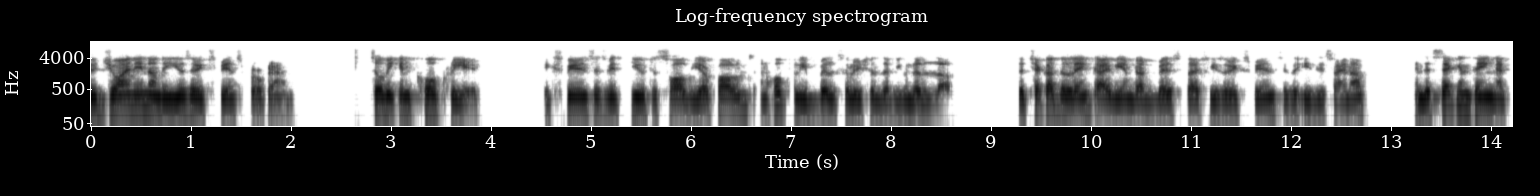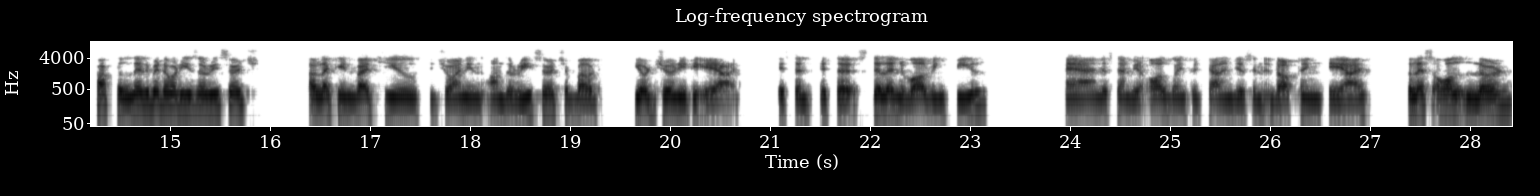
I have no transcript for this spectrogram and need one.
to join in on the user experience program. So we can co-create experiences with you to solve your problems and hopefully build solutions that you're going to love. So check out the link, ibm.biz slash uh, user experience is an easy sign up. And the second thing, I talked a little bit about user research. I would like to invite you to join in on the research about your journey to AI. It's an it's a still an evolving field. And I understand we are all going through challenges in adopting AI. So let's all learn,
